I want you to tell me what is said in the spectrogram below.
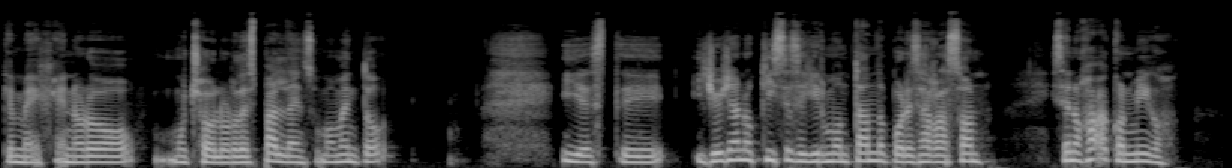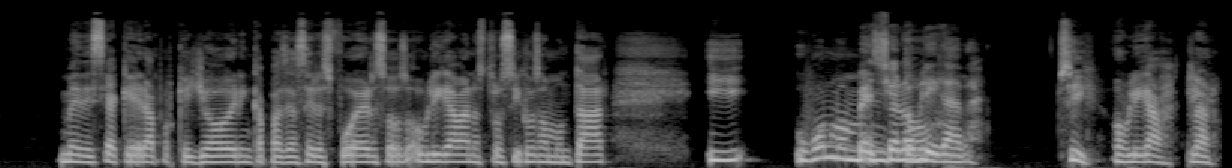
que me generó mucho dolor de espalda en su momento. Y este, y yo ya no quise seguir montando por esa razón. Se enojaba conmigo. Me decía que era porque yo era incapaz de hacer esfuerzos, obligaba a nuestros hijos a montar. Y hubo un momento. lo obligaba. Sí, obligaba, claro,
